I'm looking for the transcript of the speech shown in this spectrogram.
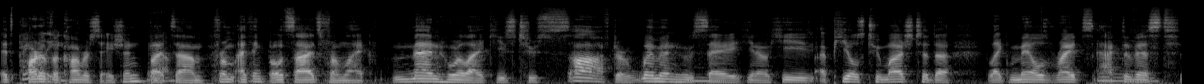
it's part of a conversation, but um, from I think both sides, from like men who are like he's too soft, or women who say you know he appeals too much to the like male rights activist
